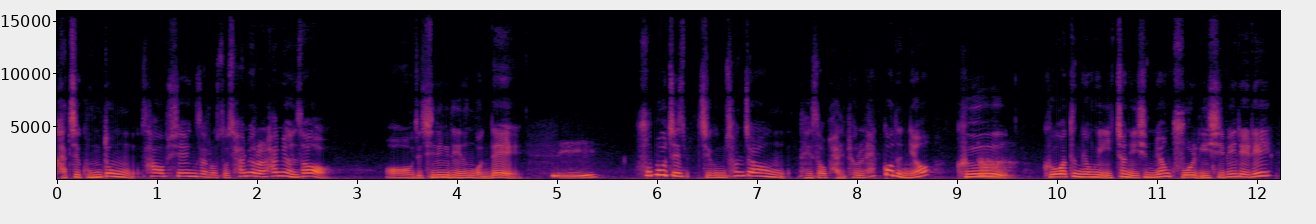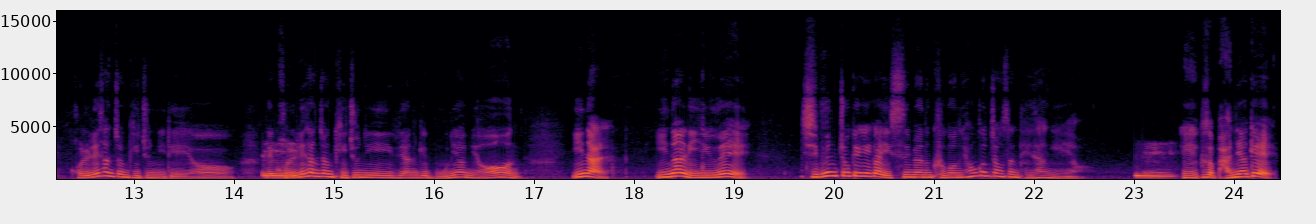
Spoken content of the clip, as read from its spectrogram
같이 공동 사업 시행사로서 참여를 하면서 어, 이제 진행이 되는 건데, 네. 후보지 지금 선정돼서 발표를 했거든요. 그 아. 그거 같은 경우에 2020년 9월 21일이 권리 산정 기준일이에요. 근데 네. 권리 산정 기준일이라는 게 뭐냐면 이날 이날 이후에 지분 쪼개기가 있으면 그건 현금 청산 대상이에요. 네. 예, 그래서 만약에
